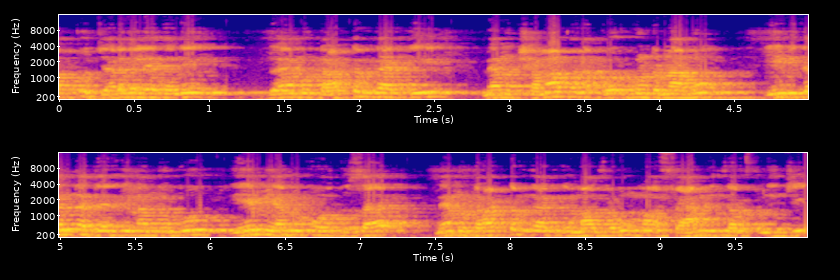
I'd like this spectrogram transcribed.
తప్పు జరగలేదని మేము డాక్టర్ గారికి మేము క్షమాపణ కోరుకుంటున్నాము. ఈ విధంగా జరిగినందుకు ఏమి అనుకోవద్దు సార్. మేము డాక్టర్ గారికి మాత్రము మా ఫ్యామిలీ తరఫు నుంచి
